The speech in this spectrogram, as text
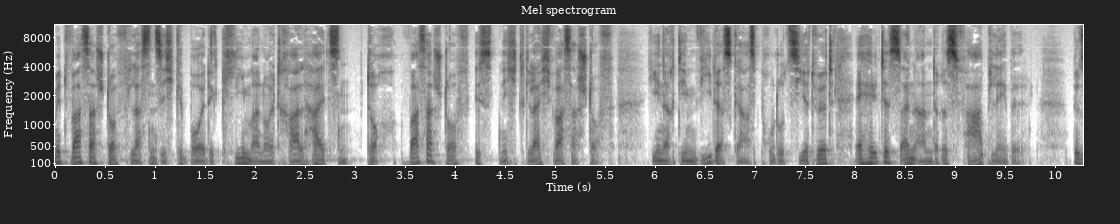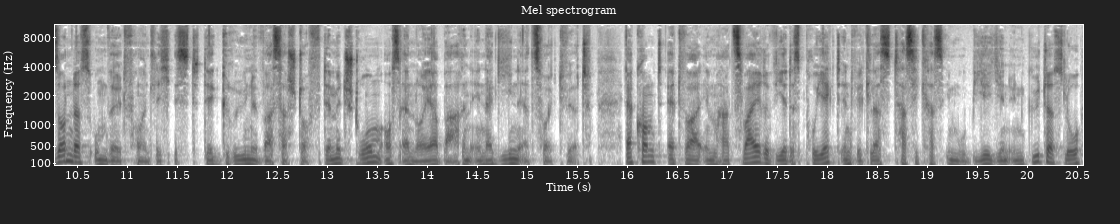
Mit Wasserstoff lassen sich Gebäude klimaneutral heizen. Doch Wasserstoff ist nicht gleich Wasserstoff. Je nachdem, wie das Gas produziert wird, erhält es ein anderes Farblabel. Besonders umweltfreundlich ist der grüne Wasserstoff, der mit Strom aus erneuerbaren Energien erzeugt wird. Er kommt etwa im H2-Revier des Projektentwicklers Tassikas Immobilien in Gütersloh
